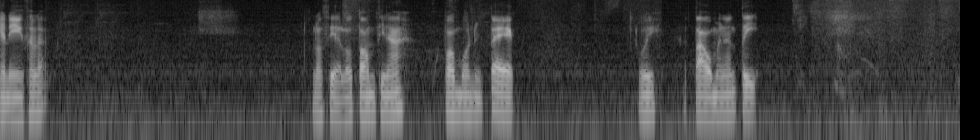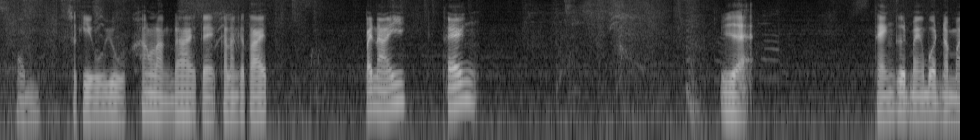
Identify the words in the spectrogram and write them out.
กันเองซะแล้วเราเสียเราตอมสินะ ปอมบอลถึงแตก อุ้ย เต่ามันนั้นติ ผมสกิลอยู่ข้างหลังได้ แต่กำลังจะตาย ไปไหน แทงเหี้ยแทงขึ้นแมงบนทำไม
